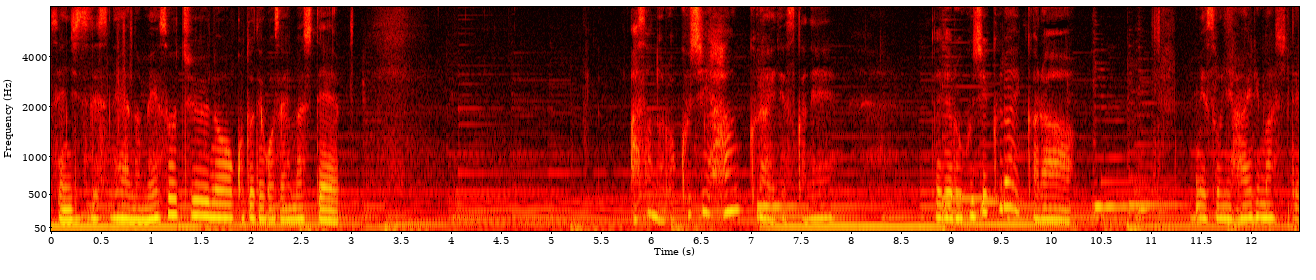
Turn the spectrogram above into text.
先日ですねあの瞑想中のことでございまして朝の6時半くらいですかね大体6時くらいから瞑想に入りまして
